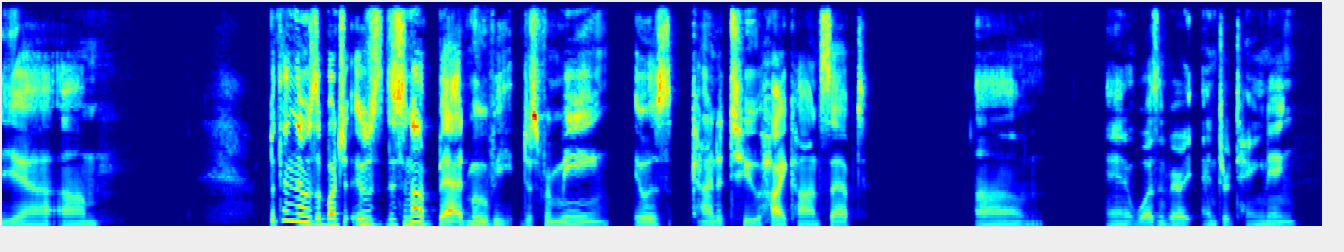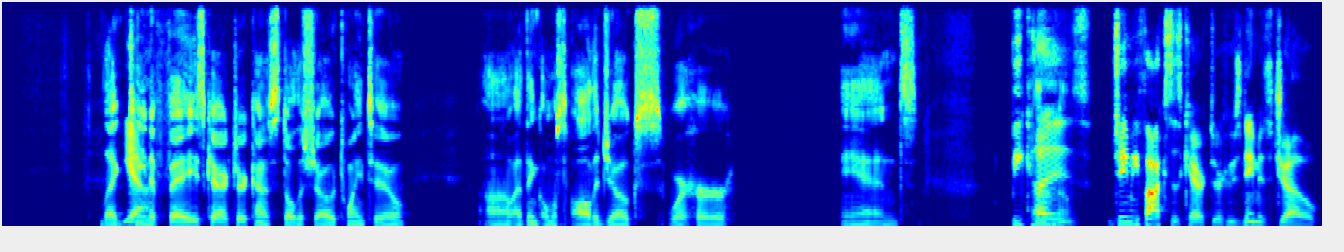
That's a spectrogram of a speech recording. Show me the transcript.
Yeah, um but then there was a bunch of it was this is not a bad movie. Just for me, it was kind of too high concept. Um and it wasn't very entertaining. Like Yeah. Tina Fey's character kind of stole the show, 22. Um I think almost all the jokes were her. And Because Jamie Foxx's character, whose name is Joe,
